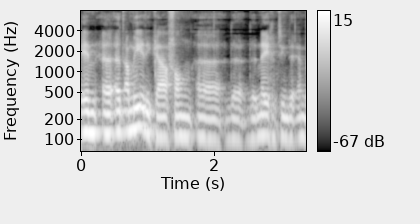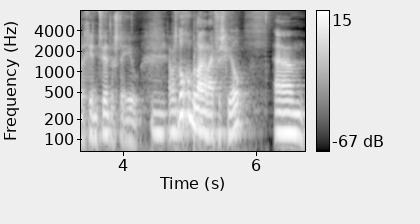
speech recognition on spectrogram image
in het Amerika van de, de 19e en begin 20e eeuw. Mm. Er was nog een belangrijk verschil. Um,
